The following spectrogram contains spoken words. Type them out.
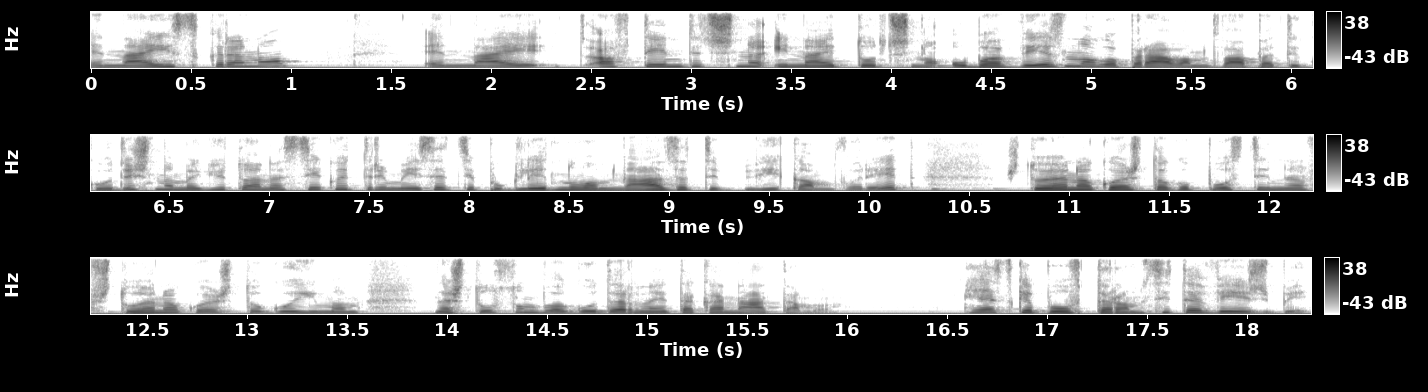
е најискрено, е најавтентично и најточно. Обавезно го правам два пати годишно, меѓутоа на секој три месеци погледнувам назад и викам во ред, што е на кое што го постигнав, што е на кое што го имам, на што сум благодарна и така натаму. Јас ке повторам сите вежби,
